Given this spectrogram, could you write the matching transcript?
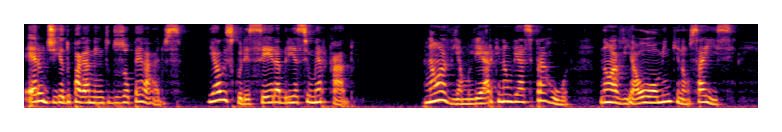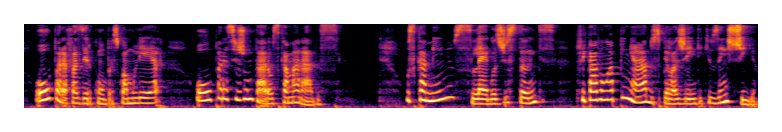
era o dia do pagamento dos operários, e ao escurecer abria-se o mercado. Não havia mulher que não viesse para a rua, não havia homem que não saísse, ou para fazer compras com a mulher, ou para se juntar aos camaradas. Os caminhos, léguas distantes, ficavam apinhados pela gente que os enchia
